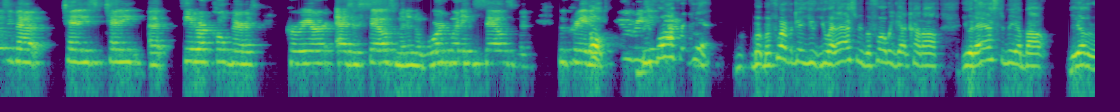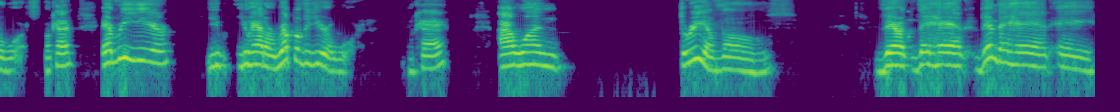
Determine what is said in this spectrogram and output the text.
was about Teddy's Teddy uh, Theodore Colbert's career as a salesman, an award-winning salesman who created Oh, two regions. Before I forget, but before I forget, you you had asked me before we got cut off. You had asked me about the other awards. Okay, every year you you had a Rep of the Year award. Okay, I won three of those. There they had then they had a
